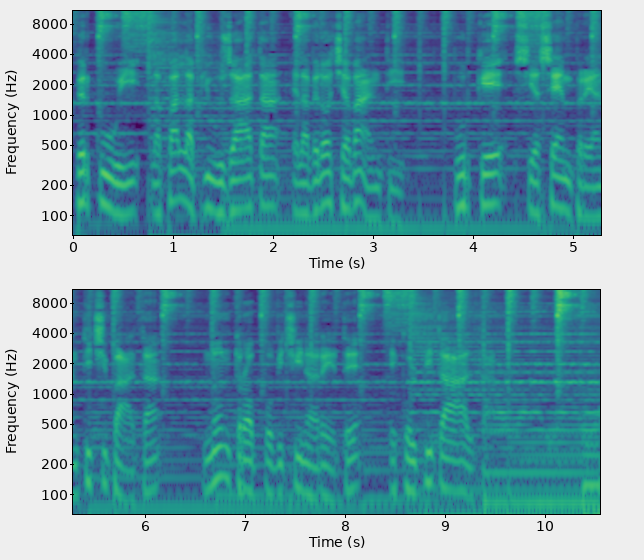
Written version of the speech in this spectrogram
Per cui la palla più usata è la veloce avanti, purché sia sempre anticipata, non troppo vicina a rete e colpita alta.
